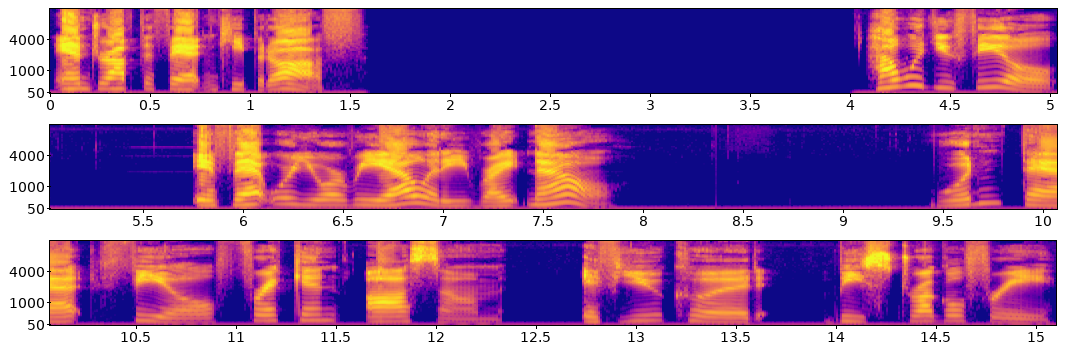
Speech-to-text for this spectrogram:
and drop the fat and keep it off. How would you feel if that were your reality right now? Wouldn't that feel frickin' awesome if you could be struggle free,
